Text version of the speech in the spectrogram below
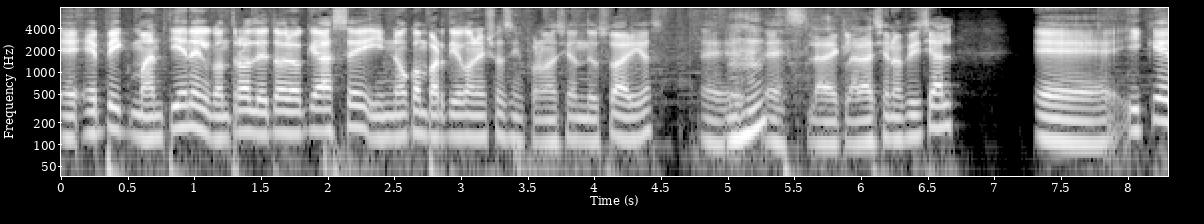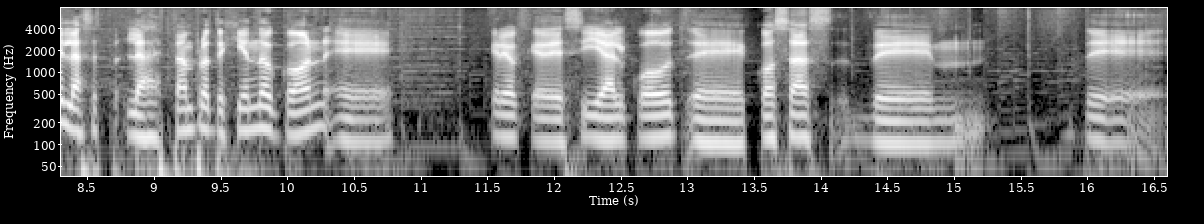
eh, Epic mantiene el control de todo lo que hace y no compartió con ellos información de usuarios. Eh. Es la declaración oficial. Eh, y que las, las están protegiendo con, eh, creo que decía el quote, eh, cosas de, mm, de...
